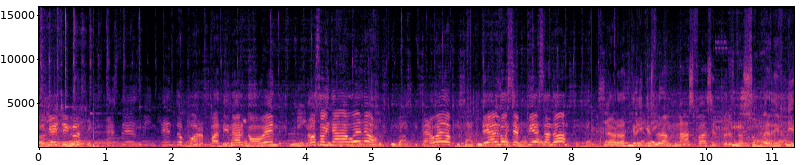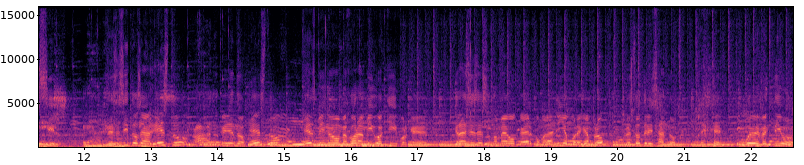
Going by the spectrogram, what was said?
Ok chicos, por patinar, como ven, no soy nada bueno. Pero bueno, de algo se empieza, ¿no? La verdad creí que esto era más fácil, pero está súper difícil. Necesito, o sea, esto, ah, estoy cayendo. Esto es mi nuevo mejor amigo aquí, porque gracias a eso no me hago caer como la niña, por ejemplo, lo está utilizando. Muy efectivo.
